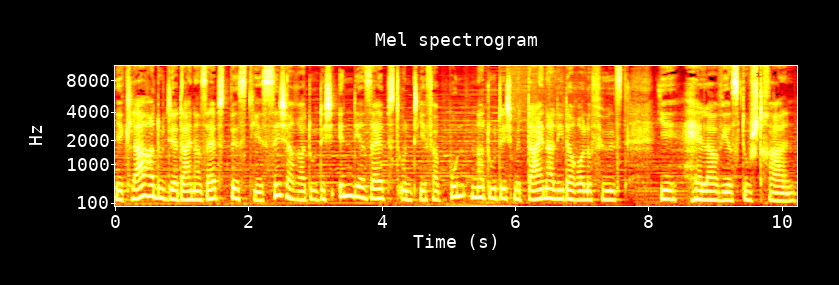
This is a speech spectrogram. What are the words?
Je klarer du dir deiner selbst bist, je sicherer du dich in dir selbst und je verbundener du dich mit deiner Liederrolle fühlst, je heller wirst du strahlen.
